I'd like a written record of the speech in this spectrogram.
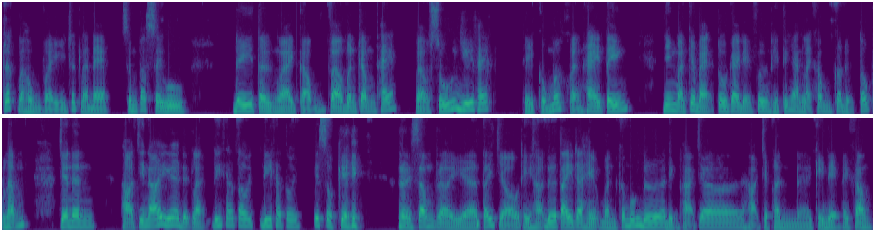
rất là hùng vĩ rất là đẹp Sumpasegu đi từ ngoài cổng vào bên trong thác vào xuống dưới thác thì cũng mất khoảng 2 tiếng. Nhưng mà cái bạn tour guide địa phương thì tiếng Anh lại không có được tốt lắm. Cho nên họ chỉ nói được là đi theo tôi đi theo tôi it's okay rồi xong rồi ờ, tới chỗ thì họ đưa tay ra hiệu mình có muốn đưa điện thoại cho họ chụp hình ờ, kỷ niệm hay không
